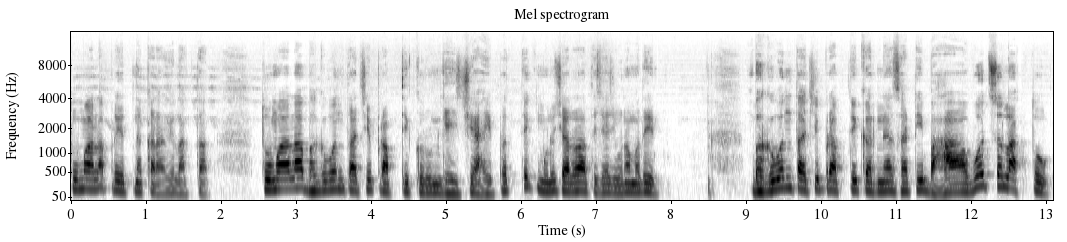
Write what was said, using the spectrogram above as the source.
तुम्हाला प्रयत्न करावे लागतात. तुम्हाला भगवंताची प्राप्ती करून घ्यायची आहे. प्रत्येक मनुष्याला त्याच्या जीवनामध्ये भगवंताची प्राप्ती करण्यासाठी भावच लागतो.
